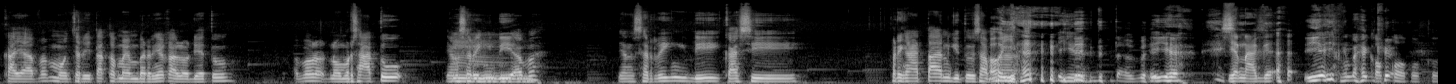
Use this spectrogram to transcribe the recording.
kayak apa mau cerita ke membernya kalau dia tuh apa nomor satu yang sering di Hmm. apa? Yang sering dikasih peringatan gitu sama Oh iya. iya tahu gue. iya Yang naga. iya yang naga Koko, koko.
